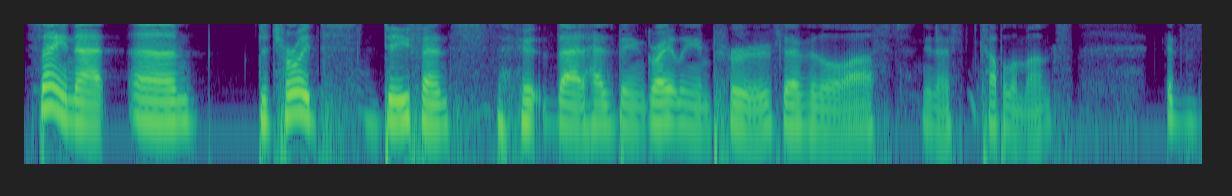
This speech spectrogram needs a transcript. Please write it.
saying that, um, Detroit's defense who, that has been greatly improved over the last you know couple of months. It's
